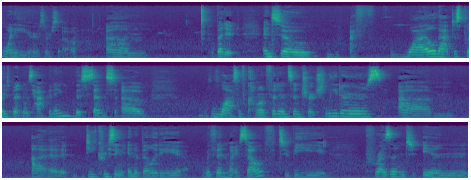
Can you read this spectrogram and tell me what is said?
20 years or so. Um, but it, and so I, while that displacement was happening, this sense of loss of confidence in church leaders, um, uh, decreasing inability within myself to be present in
